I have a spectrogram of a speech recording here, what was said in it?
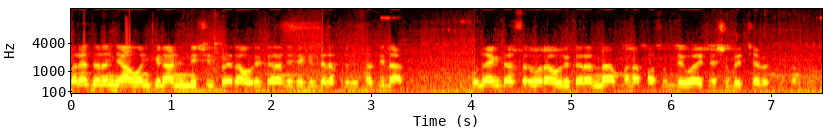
बऱ्याच जणांनी आवाहन केलं आणि निश्चितपणे राहुरीकरांनी देखील त्याला प्रतिसाद दिला. पुन्हा एकदा सर्व राहुरीकरांना मनापासून देवायच्या शुभेच्छा व्यक्त करतो.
